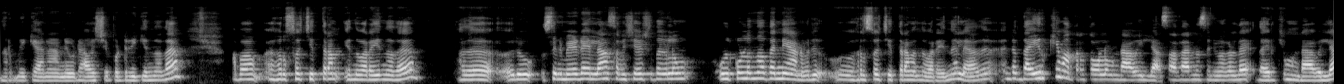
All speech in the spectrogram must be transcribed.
നിർമ്മിക്കാനാണ് ഇവിടെ ആവശ്യപ്പെട്ടിരിക്കുന്നത്. അപ്പം ഹ്രസ്വ ചിത്രം എന്ന് പറയുന്നത് അത് ഒരു സിനിമയുടെ എല്ലാ സവിശേഷതകളും ഉൾക്കൊള്ളുന്നത് തന്നെയാണ് ഒരു ഹ്രസ്വ ചിത്രം എന്ന് പറയുന്നത് അല്ലേ? അത് അതിന്റെ ദൈർഘ്യം അത്രത്തോളം ഉണ്ടാവില്ല. സാധാരണ സിനിമകളുടെ ദൈർഘ്യം ഉണ്ടാവില്ല.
